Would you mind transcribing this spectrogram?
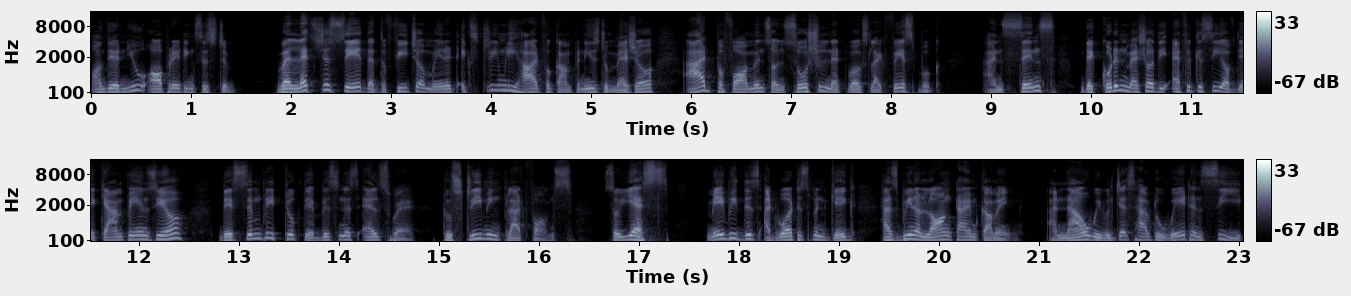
on their new operating system? Well, let's just say that the feature made it extremely hard for companies to measure ad performance on social networks like Facebook. And since they couldn't measure the efficacy of their campaigns here, they simply took their business elsewhere to streaming platforms. So, yes, maybe this advertisement gig has been a long time coming, and now we will just have to wait and see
